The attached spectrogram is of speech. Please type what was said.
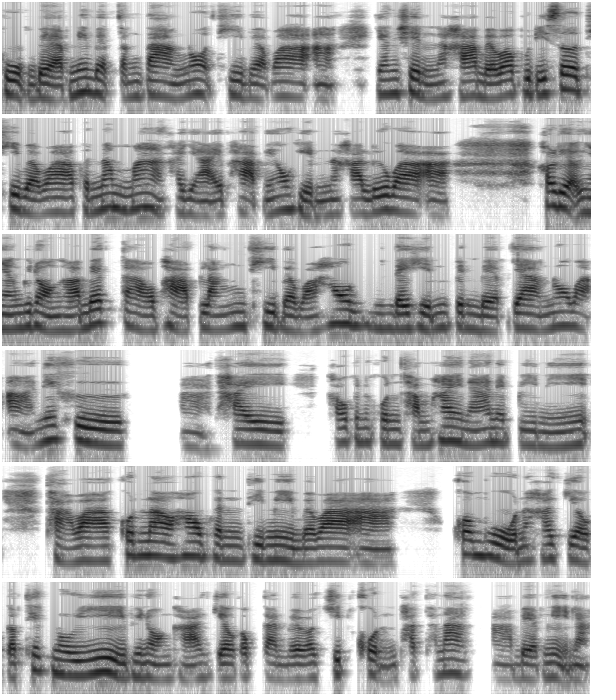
รูปแบบนี้แบบต่างๆเนาะที่แบบว่าอะอย่างเช่นนะคะ แบบว่าโปรดิวเซอร์ที่แบบว่าเพิ่นนำมาขยายภาพให้เฮาเห็นนะคะ หรือว่าอะเขาเรียกอิหยังพี่น้องคะแบ็กกราวภาพหลังที่แบบว่าเฮาได้เห็นเป็นแบบอย่างเนาะว่าอ่านี่คืออ่าไทยเขาเป็นคนทำให้นะในปีนี้ถ้าว่าคนเล่าวเฮาเพิ่นที่มีแบบว่าอ่าความรู้นะคะ เกี่ยวกับเทคโนโลยีพี่น้องคะเกี่ยวกับการแบบว่าคิดค้นพัฒนาอ่าแบบนี้นะ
